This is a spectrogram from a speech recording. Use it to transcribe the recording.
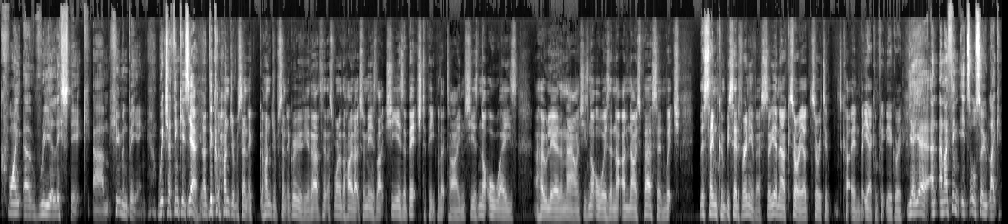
quite a realistic um, human being, which I think is Yeah, hundred percent, hundred percent agree with you. That, I think that's one of the highlights for me. Is like she is a bitch to people at times. She is not always a holier than thou, and she's not always a, a nice person, which the same can be said for any of us. So yeah, no, sorry, uh, sorry to cut in, but yeah, completely agree. Yeah, yeah, and and I think it's also like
